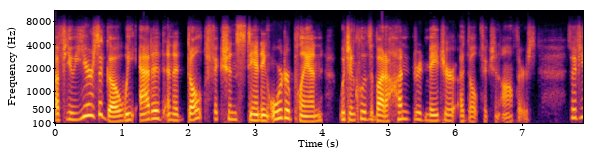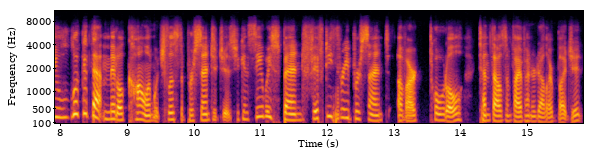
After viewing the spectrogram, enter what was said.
A few years ago, we added an adult fiction standing order plan, which includes about 100 major adult fiction authors. So if you look at that middle column, which lists the percentages, you can see we spend 53% of our total $10,500 budget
